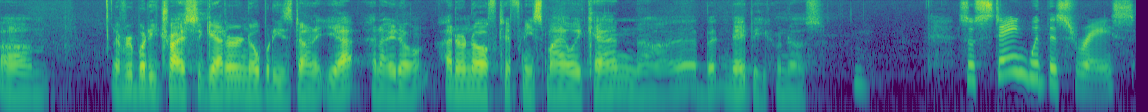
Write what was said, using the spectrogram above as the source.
um, everybody tries to get her. Nobody's done it yet, and I don't. I don't know if Tiffany Smiley can, uh, but maybe. Who knows? So, staying with this race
